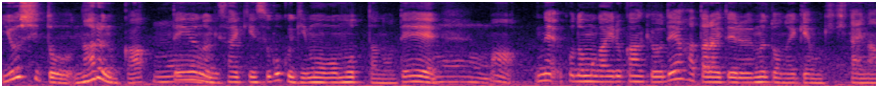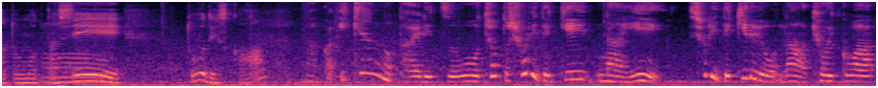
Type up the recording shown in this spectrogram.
良しとなるのかうんっていうのに最近すごく疑問を持ったので、うん。まあね子供がいる環境で働いてる武藤の意見も聞きたいなと思ったし、どうですか？なんか意見の対立をちょっと処理できない処理できるような教育は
